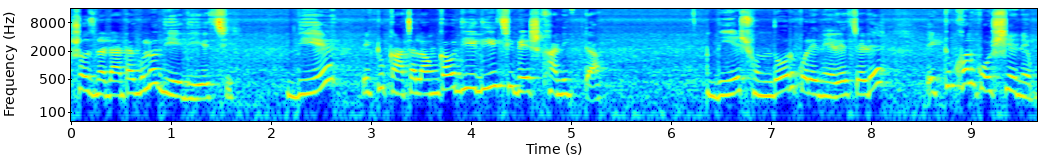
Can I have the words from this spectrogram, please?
সজনা ডাঁটাগুলো দিয়ে দিয়েছি। দিয়ে একটু কাঁচা লঙ্কাও দিয়ে দিয়েছি বেশ খানিকটা। দিয়ে সুন্দর করে নেড়ে চেড়ে একটুক্ষণ কষিয়ে নেব।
